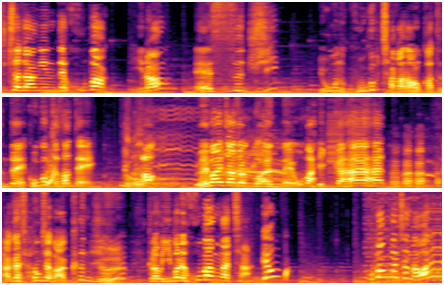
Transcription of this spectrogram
주차장인데 호박이랑 SG? 요거는 고급 차가 나올 것 같은데 고급차 선택. 아 외발 자전거였네. 오 마이 갓. 아까 자동차 막큰 줄. 그럼 이번에 호박마차. 뿅! 호박마차 나와라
